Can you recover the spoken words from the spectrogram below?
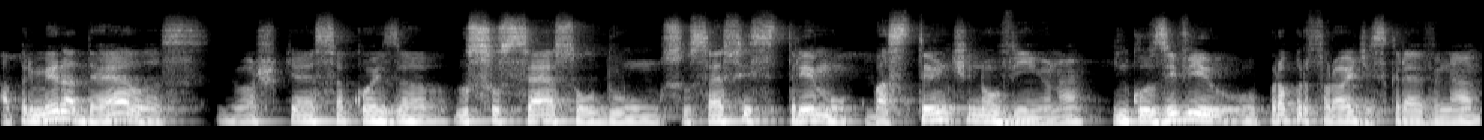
A primeira delas, eu acho que é essa coisa do sucesso ou de um sucesso extremo bastante novinho, né? Inclusive o próprio Freud escreve, né,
